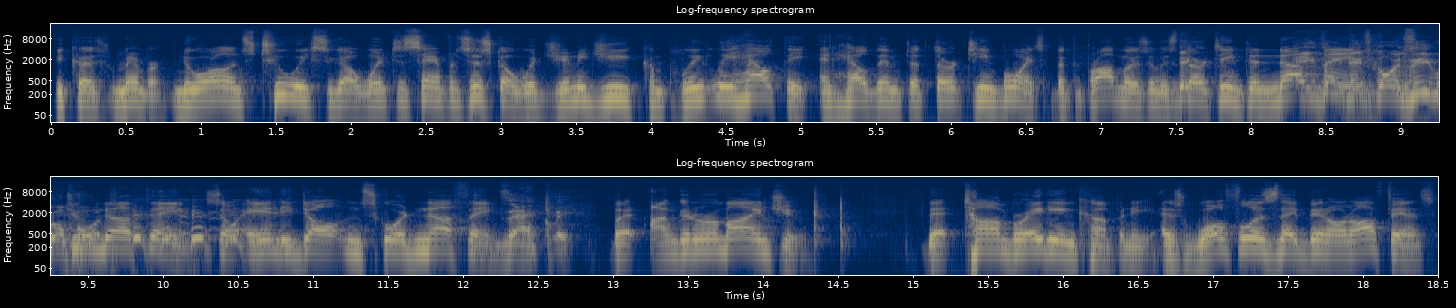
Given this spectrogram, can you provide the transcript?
Because remember, New Orleans two weeks ago went to San Francisco with Jimmy G completely healthy and held them to 13 points. But the problem is it was 13 to nothing. Exactly. They scored zero to points. nothing. So Andy Dalton scored nothing. Exactly. But I'm going to remind you that Tom Brady and company, as woeful as they've been on offense,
